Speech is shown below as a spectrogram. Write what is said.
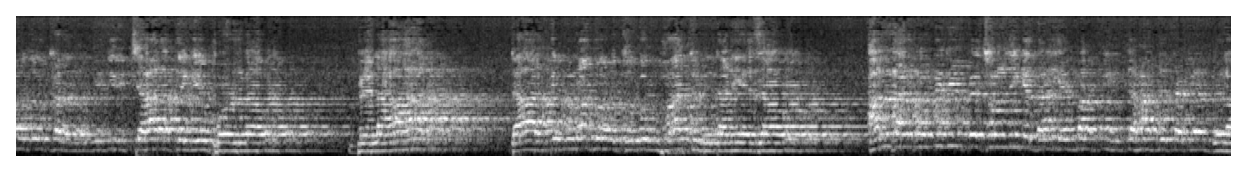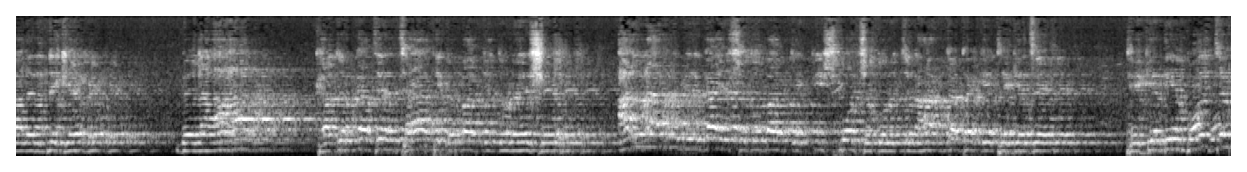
নজর পড়লাম। বেলাল দেব না ভাই দাঁড়িয়ে পেছন দিকে দাঁড়িয়ে গাছের ছায়া থেকে বাপকে দৌড়ে এসে আল্লাহর নবীর গায়ে শুধু বাপকে একটি স্পর্শ করেছেন হাতটা ঠেকে ঠেকেছে। ঠেকে দিয়ে বলছেন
